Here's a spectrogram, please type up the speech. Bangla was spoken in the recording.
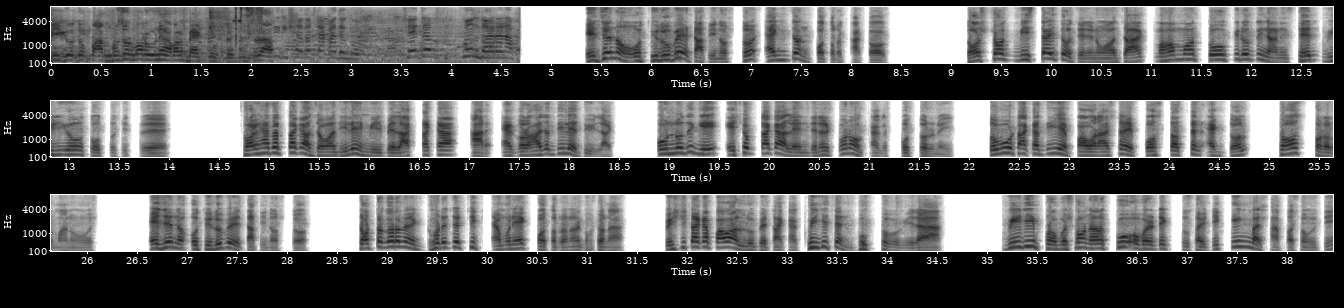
বিগত পাঁচ বছর পর উনি আবার ব্যাক করছে বুঝলাম তিরিশ হাজার টাকা দেবো। সেই তো ফোন ধরে না। এ যেন অতিরূপে তাঁতি নষ্ট একজন পত্রকাটক দর্শক বিস্তারিত জেনে নেওয়া যাক মোহাম্মদ তৌকিরুদ্দিন আনিসের ভিডিও তথ্যচিত্রে। ছয় হাজার টাকা জমা দিলে মিলবে লাখ টাকা আর এগারো হাজার দিলে দুই লাখ। অন্যদিকে এসব টাকা লেনদেনের কোনো কাগজপত্র নেই। তবুও টাকা দিয়ে পাওয়ার আশায় পস্তাচ্ছেন একদল সহজ সরল মানুষ। এ যেন অতিলোভে তাঁতি নষ্ট। চট্টগ্রামে ঘটেছে ঠিক এমনই এক প্রতারণার ঘটনা। বেশি টাকা পাওয়ার লোভে টাকা খুইয়েছেন ভুক্তভোগীরা। বিডি প্রফেশনাল কোঅপারেটিভ সোসাইটি কিংবা সাপা সমিতি,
